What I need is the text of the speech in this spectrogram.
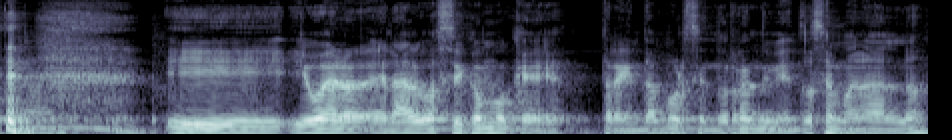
Claro. y, y bueno, era algo así como que 30% de rendimiento semanal, ¿no?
